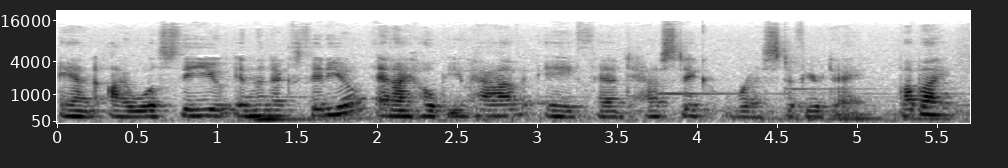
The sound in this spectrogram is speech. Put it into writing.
and I will see you in the next video and I hope you have a fantastic rest of your day. Bye-bye.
